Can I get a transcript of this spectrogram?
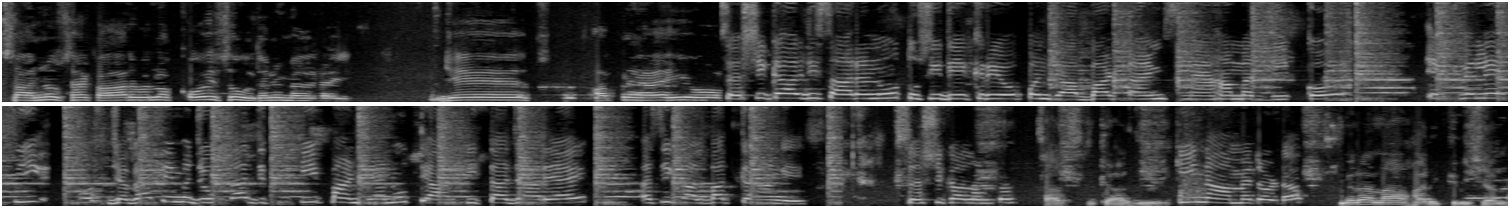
ਸਾਨੂੰ ਸਰਕਾਰ ਵੱਲੋਂ ਕੋਈ ਸਹੂਲਤ ਨਹੀਂ ਮਿਲ ਰਹੀ। ਜੇ ਆਪਣੇ ਆਏ ਹੀ ਉਹ ਸਤਿ ਸ਼੍ਰੀ ਅਕਾਲ ਜੀ ਸਾਰਿਆਂ ਨੂੰ। ਤੁਸੀਂ ਦੇਖ ਰਹੇ ਹੋ ਪੰਜਾਬਾ ਟਾਈਮਸ ਮੈਂ ਹਾਂ ਮਨਦੀਪ ਕੌਰ। ਇਸ ਵੇਲੇ ਅਸੀਂ ਉਸ ਜਗ੍ਹਾ ਤੇ ਮੌਜੂਦ ਹਾਂ ਜਿੱਥੇ ਕਿ ਭਾਂਡਿਆਂ ਨੂੰ ਤਿਆਰ ਕੀਤਾ ਜਾ ਰਿਹਾ ਹੈ। ਅਸੀਂ ਗੱਲਬਾਤ ਕਰਾਂਗੇ। ਸਤਿ ਸ਼੍ਰੀ ਅਕਾਲ ਅੰਕਲ। ਸਤਿ ਸ੍ਰੀ ਅਕਾਲ ਜੀ। ਕੀ ਨਾਮ ਹੈ ਤੁਹਾਡਾ? ਮੇਰਾ ਨਾਮ ਹਰੀ ਕ੍ਰਿਸ਼ਨ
